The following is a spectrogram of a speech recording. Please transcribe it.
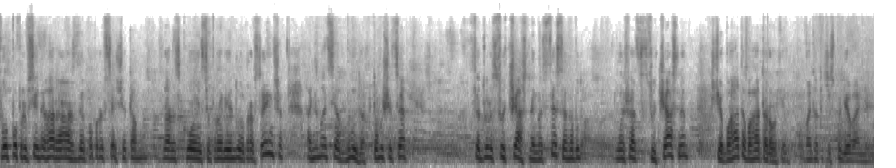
Попри всі негаразди, попри все, що там зараз коїться про війну про все інше, анімація буде, тому що це, це дуже сучасне мистецтво, воно буде лишатися сучасним ще багато-багато років. У мене такі сподівання є.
